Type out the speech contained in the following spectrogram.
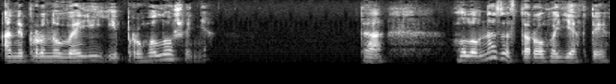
а не про нове її проголошення. Та головна за старого Євти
